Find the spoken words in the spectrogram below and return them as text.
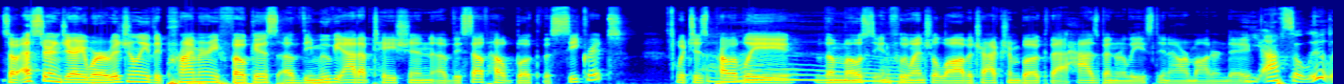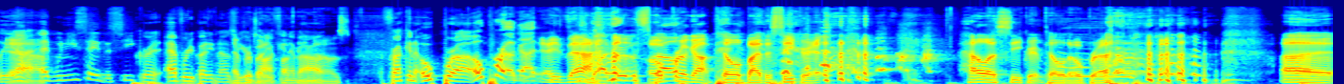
so Esther and Jerry were originally the primary focus of the movie adaptation of the self-help book The Secret which is probably the Oh. most influential law of attraction book that has been released in our modern day. Absolutely, yeah. Yeah. And when you say the secret, everybody knows Everybody what you're talking about. knows. Frickin' Oprah. Oprah got Hey, that under the spell. Oprah got pilled by the secret. Hella secret pilled Oprah. uh,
